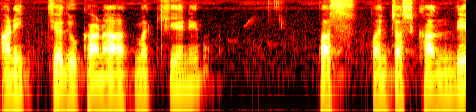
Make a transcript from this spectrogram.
අනිත්‍ය දුක්ඛ අනාත්ම කියන ඒවා පස් පංචස්කන්ධය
